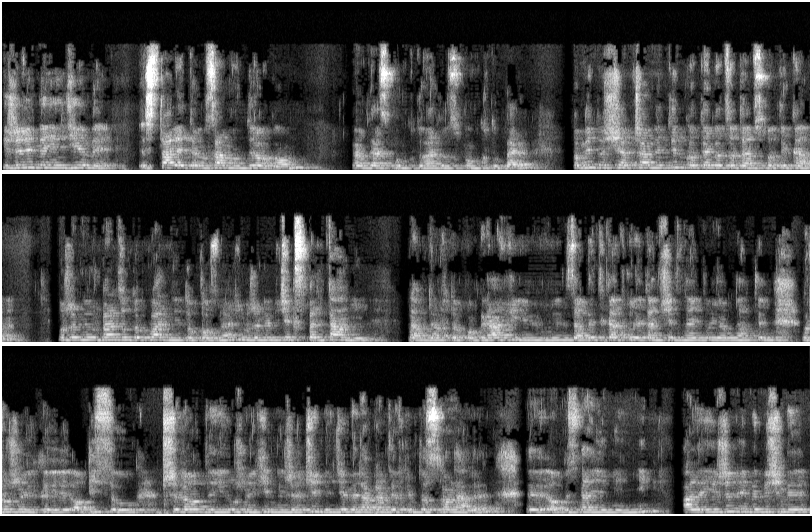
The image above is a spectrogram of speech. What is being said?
Jeżeli my jedziemy stale tą samą drogą, prawda, z punktu A do z punktu B, to my doświadczamy tylko tego, co tam spotykamy. Możemy już bardzo dokładnie to poznać, możemy być ekspertami prawda, w topografii, w zabytkach, które tam się znajdują na tym, różnych y, opisu przyrody i różnych innych rzeczy. Będziemy naprawdę w tym doskonale y, obeznajomieni, ale jeżeli my byśmy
